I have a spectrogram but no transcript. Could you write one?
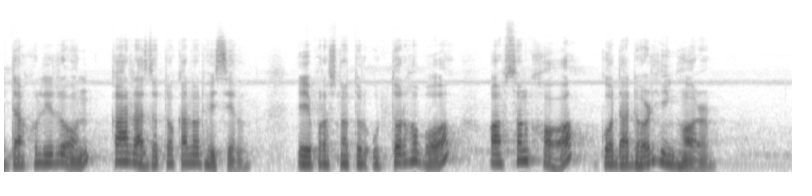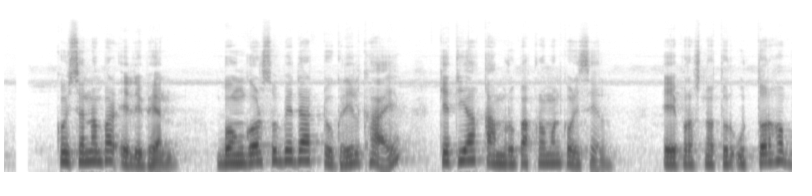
ইটাখুলিৰ ৰণ কাৰ ৰাজত্বকালত হৈছিল? এই প্ৰশ্নটোৰ উত্তৰ হ'ব অপশ্যন খ গদাধৰ সিংহৰ। কুৱেশ্যন নম্বৰ ইলেভেন বংগৰ চুবেদাৰ টুঘ্ৰিল খাই কেতিয়া কামৰূপ আক্ৰমণ কৰিছিল? এই প্ৰশ্নটোৰ উত্তৰ হ'ব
